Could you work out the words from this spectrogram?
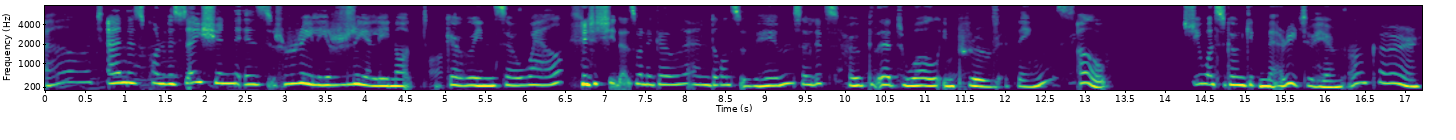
out. And this conversation is really, really not going so well. she does want to go and dance with him, so let's hope that will improve things. Oh, she wants to go and get married to him. Okay.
